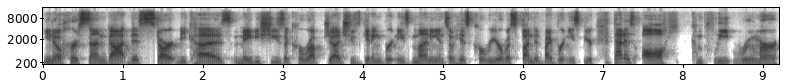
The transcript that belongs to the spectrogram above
you know her son got this start because maybe she's a corrupt judge who's getting Britney's money and so his career was funded by Britney Spears. That is all complete rumor.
